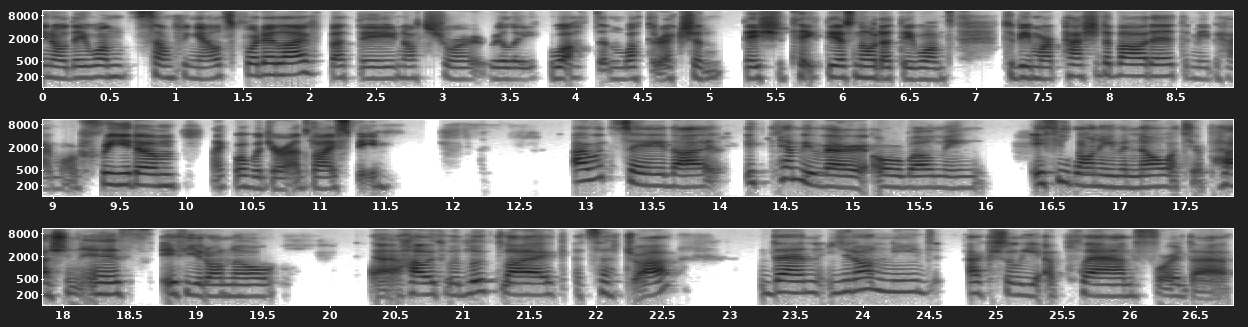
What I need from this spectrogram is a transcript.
you know they want something else for their life but they're not sure really what and what direction they should take they just know that they want to be more passionate about it and maybe have more freedom like what would your advice be I would say that it can be very overwhelming if you don't even know what your passion is, if you don't know uh, how it would look like, etc. Then you don't need actually a plan for that.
